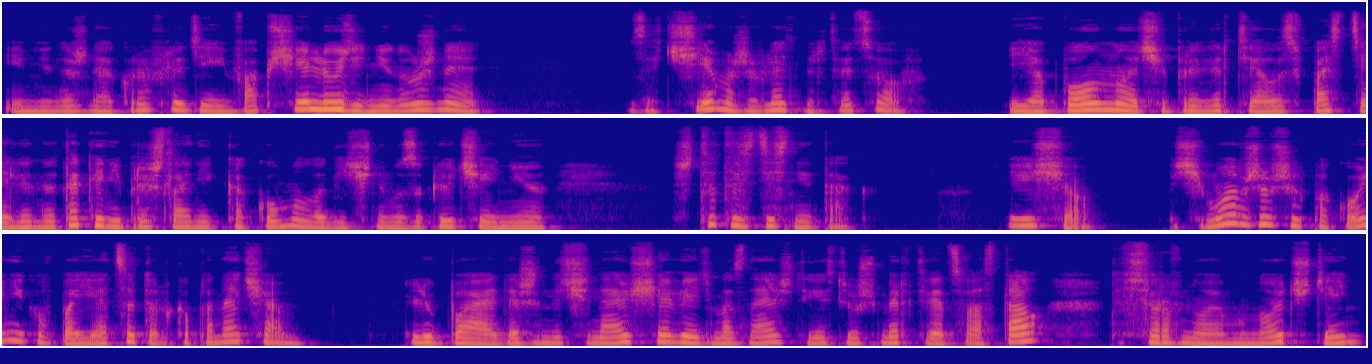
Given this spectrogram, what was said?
Им не нужна кровь людей. Им вообще люди не нужны. Зачем оживлять мертвецов? Я полночи провертелась в постели, но так и не пришла ни к какому логичному заключению. Что-то здесь не так. И еще. Почему обживших покойников боятся только по ночам? Любая, даже начинающая ведьма знает, что если уж мертвец восстал, то все равно ему ночь, день.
